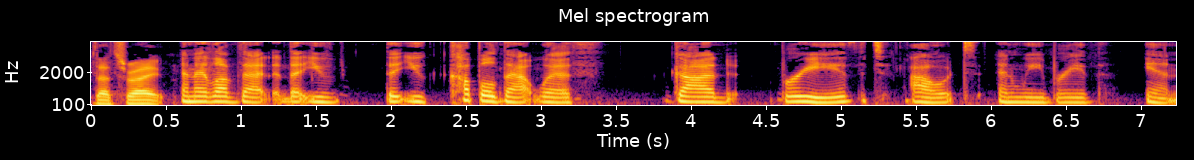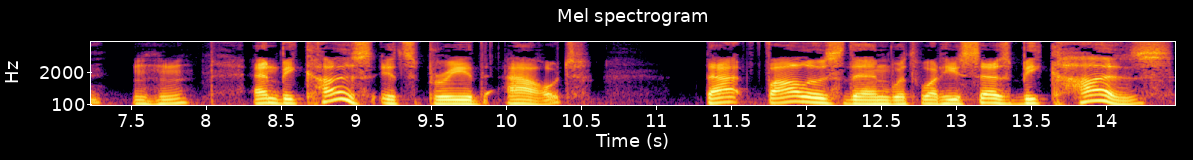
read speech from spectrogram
That's right. And I love that that you that you coupled that with God breathed out and we breathe in. Mm-hmm. And because it's breathed out, that follows then with what he says because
